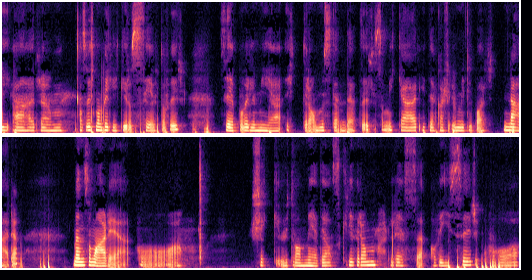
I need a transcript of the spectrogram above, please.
vi er Altså hvis man velger å se utover, se på veldig mye ytre omstendigheter som ikke er i det kanskje umiddelbart nære, men som er det å sjekke ut hva media skriver om, lese aviser og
